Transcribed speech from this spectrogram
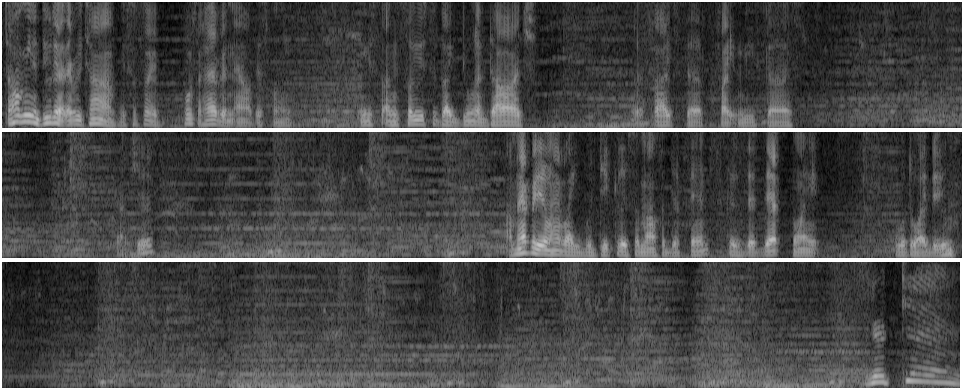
don't mean to do that every time. It's just like force a habit now at this point. I'm, used, I'm so used to like doing a dodge, a sidestep, fighting these guys. Gotcha. I'm happy they don't have like ridiculous amounts of defense, because at that point, what do I do? You're dead.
